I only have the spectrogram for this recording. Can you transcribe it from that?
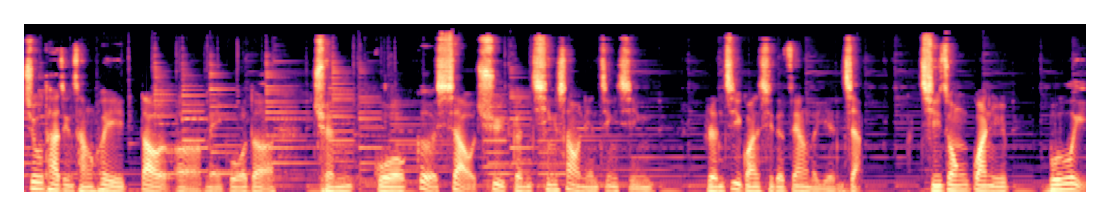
就他经常会到呃美国的全国各校去跟青少年进行人际关系的这样的演讲，其中关于 bully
